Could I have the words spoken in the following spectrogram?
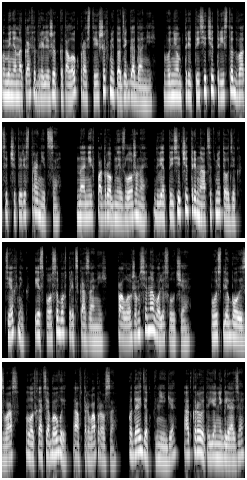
«У меня на кафедре лежит каталог простейших методик гаданий. В нем 3324 страницы. На них подробно изложены 2013 методик, техник и способов предсказаний. Положимся на волю случая. Пусть любой из вас, вот хотя бы вы, автор вопроса, подойдет к книге, откроет ее не глядя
